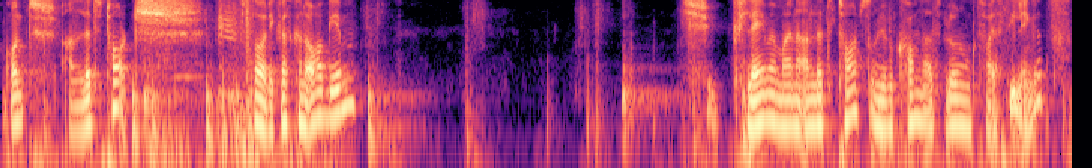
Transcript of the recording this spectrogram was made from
Und Unlit Torch. So, die Quest könnt ihr auch abgeben. Ich claime meine Unlit Torch und wir bekommen als Belohnung zwei Steel Ingots.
